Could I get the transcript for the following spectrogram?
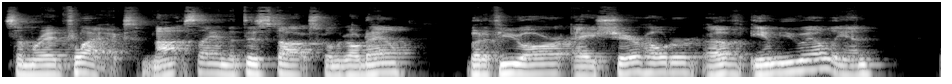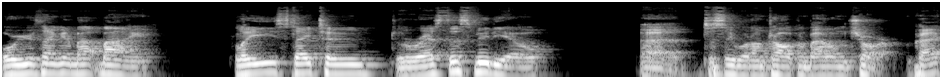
some red flags. Not saying that this stock's going to go down, but if you are a shareholder of MULN or you're thinking about buying it, please stay tuned to the rest of this video uh, to see what I'm talking about on the chart. Okay.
